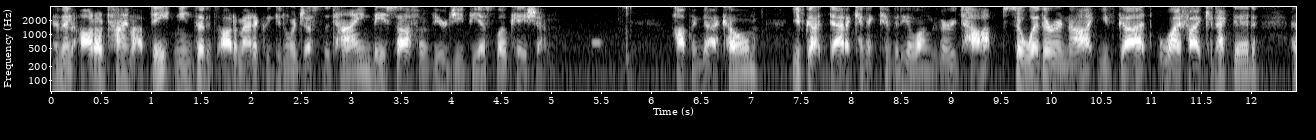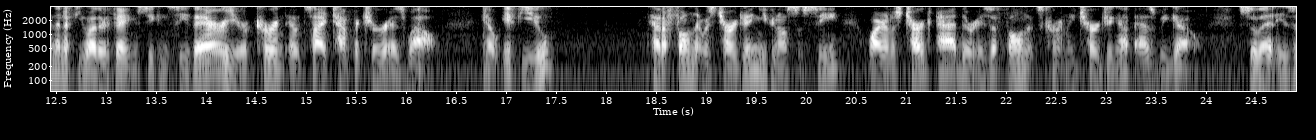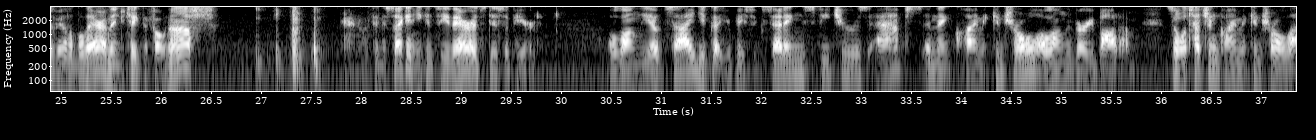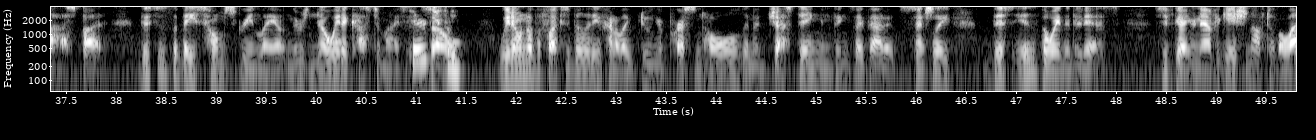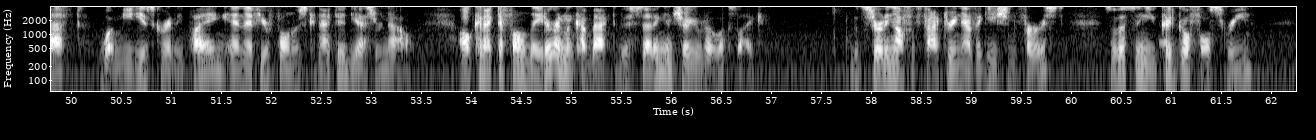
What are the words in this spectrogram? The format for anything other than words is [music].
And then auto time update means that it's automatically going to adjust the time based off of your GPS location. Hopping back home, you've got data connectivity along the very top. So whether or not you've got Wi Fi connected, and then a few other things. So you can see there your current outside temperature as well. Now, if you had a phone that was charging, you can also see wireless charge pad. There is a phone that's currently charging up as we go. So that is available there. And then you take the phone off, and within a second, you can see there it's disappeared. Along the outside, you've got your basic settings, features, apps, and then climate control along the very bottom. So we'll touch on climate control last, but this is the base home screen layout, and there's no way to customize it. Search so we don't have the flexibility of kind of like doing a press and hold and adjusting and things like that. It's essentially this is the way that it is. So you've got your navigation off to the left, what media is currently playing, and if your phone is connected, yes or no. I'll connect a phone later and then come back to this setting and show you what it looks like. But starting off with factory navigation first. So this thing you could go full screen.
